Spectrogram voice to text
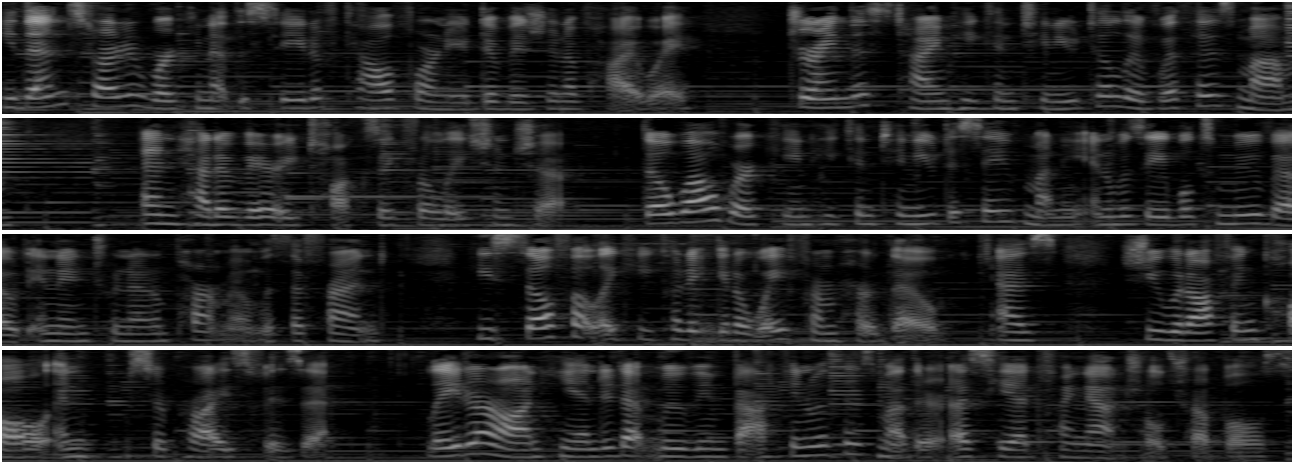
He then started working at the State of California Division of Highway. During this time, he continued to live with his mom and had a very toxic relationship. Though while working, he continued to save money and was able to move out and into an apartment with a friend. He still felt like he couldn't get away from her though, as she would often call and surprise visit. Later on, he ended up moving back in with his mother as he had financial troubles.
